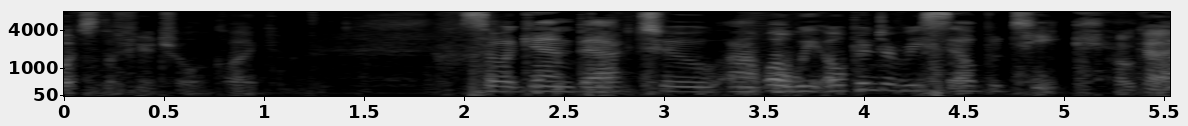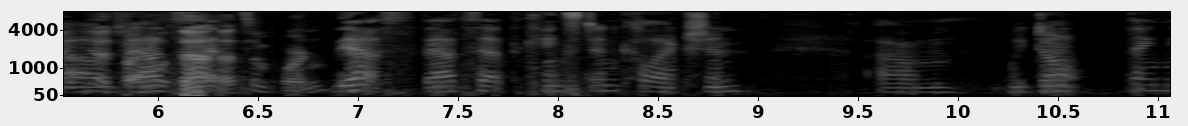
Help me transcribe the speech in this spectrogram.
what's the future look like? So again, back to uh, well, we opened a resale boutique. Okay, Um, yeah, talk about that's that. at- That's important. Yes, that's at the Kingston Collection. Um, we don't think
